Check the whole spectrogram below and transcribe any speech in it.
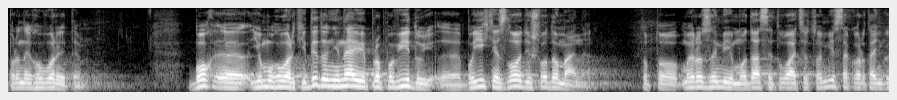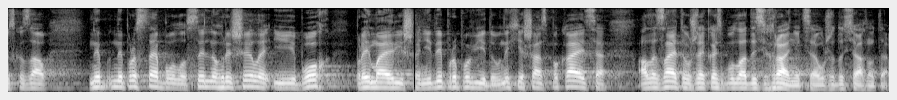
про них говорити. Бог е, йому говорить: іди до Ніневі, проповідуй, е, бо їхнє зло дійшло до мене. Тобто ми розуміємо, да, ситуацію цього міста, коротенько сказав, не- непросте було, сильно грішили, і Бог приймає рішення, іди проповідуй. У них є шанс покаятися, але знаєте, вже якась була десь грань ця вже досягнута.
